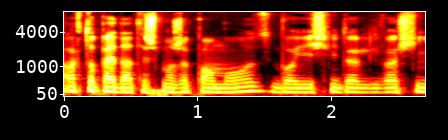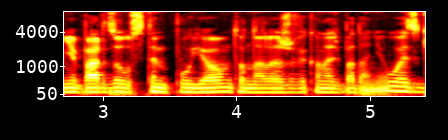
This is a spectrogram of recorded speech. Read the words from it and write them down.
Ortopeda też może pomóc, bo jeśli dolegliwości nie bardzo ustępują, to należy wykonać badanie USG,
